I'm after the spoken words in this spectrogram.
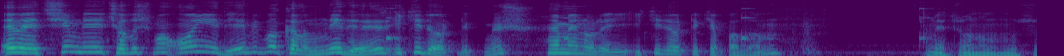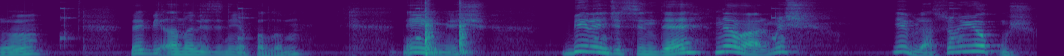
Evet şimdi çalışma 17'ye bir bakalım nedir? 2 dörtlükmüş. Hemen orayı 2 dörtlük yapalım. Metronomumuzu. Ve bir analizini yapalım. Neymiş? Birincisinde ne varmış? Vibrasyon yokmuş.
